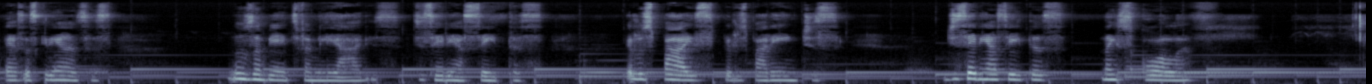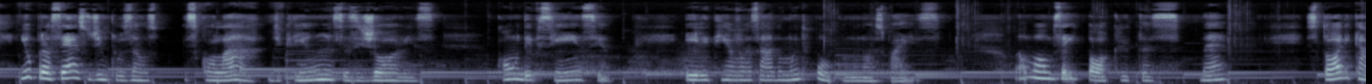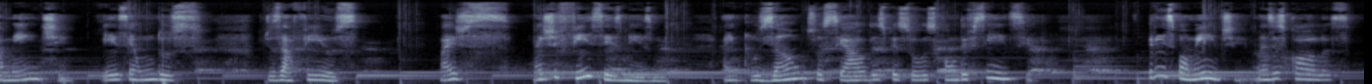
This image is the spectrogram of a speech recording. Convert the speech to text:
essas crianças nos ambientes familiares, de serem aceitas pelos pais, pelos parentes, de serem aceitas na escola. E o processo de inclusão escolar de crianças e jovens com deficiência, ele tem avançado muito pouco no nosso país. Não vamos ser hipócritas, né? Historicamente, esse é um dos desafios mais, mais difíceis mesmo, a inclusão social das pessoas com deficiência, principalmente nas escolas.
